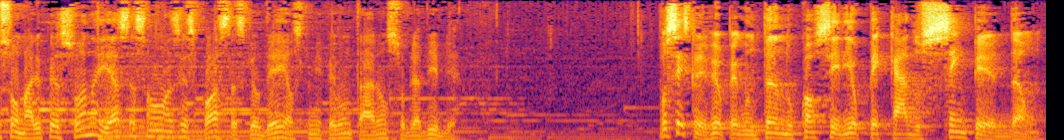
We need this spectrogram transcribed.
Eu sou Mário Persona e essas são as respostas que eu dei aos que me perguntaram sobre a Bíblia. Você escreveu perguntando qual seria o pecado sem perdão.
